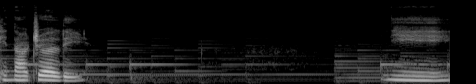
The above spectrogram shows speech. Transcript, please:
听到这里，你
